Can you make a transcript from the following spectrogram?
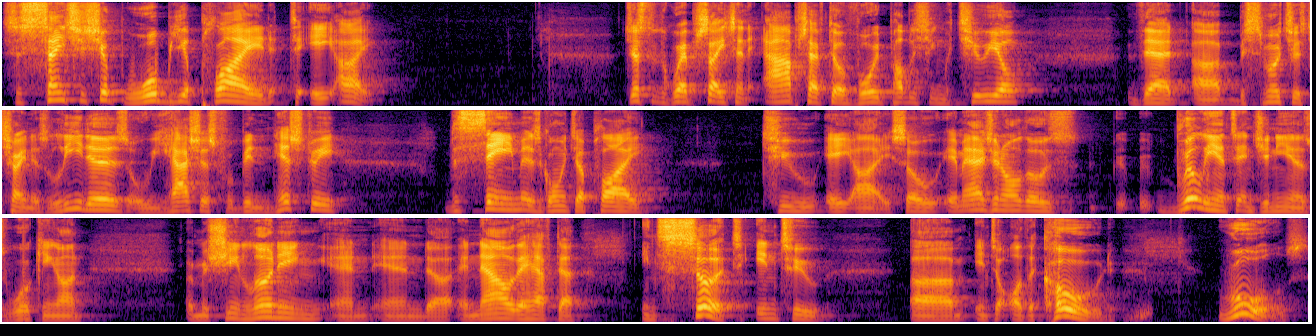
So censorship will be applied to AI. Just as websites and apps have to avoid publishing material that uh, besmirches China's leaders or rehashes forbidden history, the same is going to apply to AI. So imagine all those brilliant engineers working on machine learning, and and uh, and now they have to insert into um, into all the code rules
